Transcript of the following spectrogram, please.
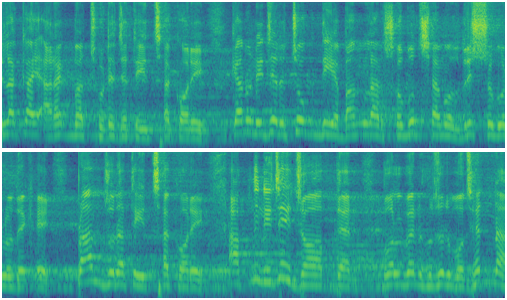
এলাকায় আরেকবার ছুটে যেতে ইচ্ছা করে? কেন নিজের চোখ দিয়ে বাংলার সবুজ শ্যামল দৃশ্যগুলো দেখে প্রাণ জুড়াতে ইচ্ছা করে? আপনি নিজেই জবাব দেন, বলবেন, হুজুর, বোঝেন না,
